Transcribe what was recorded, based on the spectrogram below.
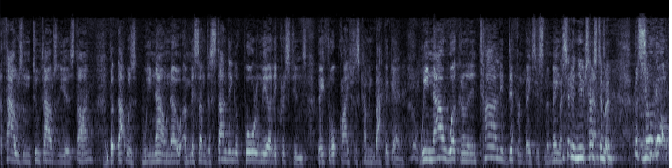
a thousand, two thousand years' time, but that was, we now know, a misunderstanding of Paul and the early Christians. They thought Christ was coming back again. We now work on an entirely different basis in the mainstream. It's in the New Christianity. Testament. But so what?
